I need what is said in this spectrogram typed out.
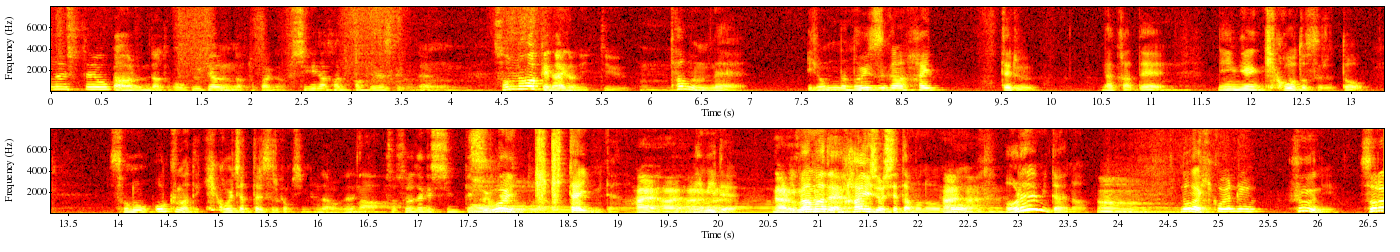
んなにステレオ感あるんだとか奥行きあるんだとかいうのは不思議な感覚ですけどね、そんなわけないのにっていう。多分ねいろんなノイズが入ってる中で人間聞こうとするとその奥まで聞こえちゃったりするかもしれない。なるほどね。あー。そそれだけ真剣にすごい聞きたいみたいな、はいはいはい耳で。なるほど今まで排除してたものも、はいはいはい。あれみたいな。うん。のが聞こえる風にそれ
